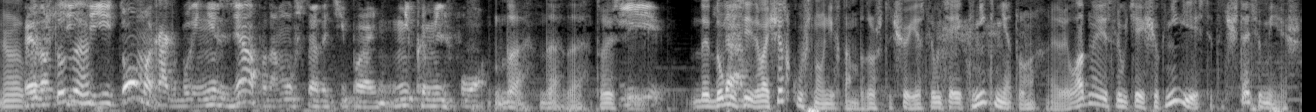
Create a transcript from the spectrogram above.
Э, При этом что да. сидеть дома как бы нельзя, потому что это типа не камильфо. Да, да, да. То есть. И Да, дома да. сидеть вообще скучно у них там, потому что что, если у тебя и книг нету, э, ладно, если у тебя еще книги есть, это читать умеешь.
